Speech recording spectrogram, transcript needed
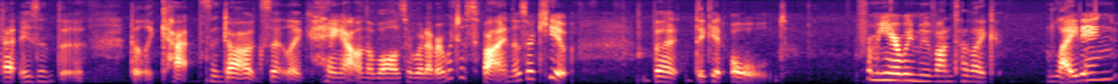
That isn't the the like cats and dogs that like hang out on the walls or whatever, which is fine. Those are cute, but they get old. From here we move on to like lighting,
